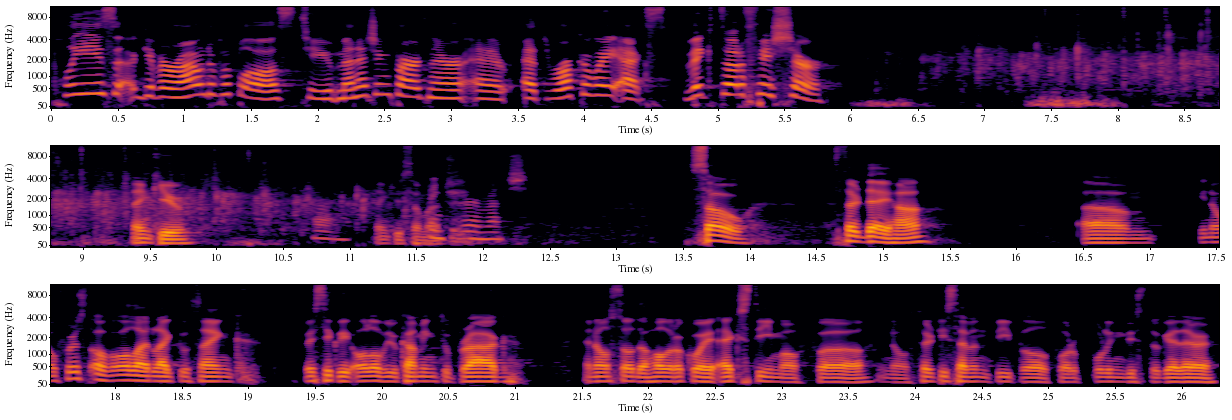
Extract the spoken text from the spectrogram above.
please give a round of applause to managing partner uh, at Rockaway X, Viktor Fischer. Thank you. Thank you so much. Thank you very much. So, third day, huh? Um, you know, first of all, I'd like to thank basically all of you coming to Prague, and also the whole Rockaway X team of uh, you know 37 people for pulling this together.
